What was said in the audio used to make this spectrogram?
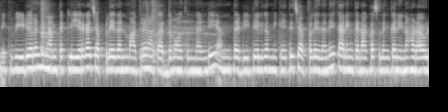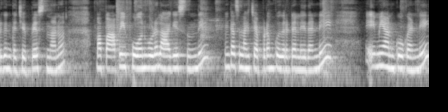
మీకు వీడియోలో నేను అంత క్లియర్గా చెప్పలేదని మాత్రం నాకు అర్థమవుతుందండి. అంత డీటెయిల్గా మీకైతే చెప్పలేదని. కానీ ఇంకా నాకు అసలు ఇంకా నేను హడావుడిగా ఇంకా చెప్పేస్తున్నాను. మా పాప ఈ ఫోన్ కూడా లాగేస్తుంది. ఇంకా అసలు నాకు చెప్పడం కుదరటం లేదండి. ఏమీ అనుకోకండి.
